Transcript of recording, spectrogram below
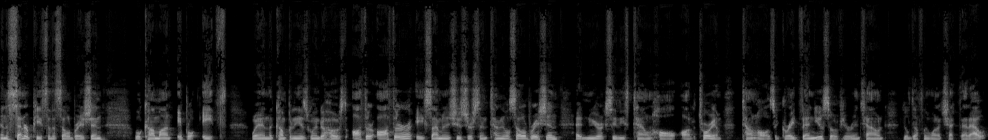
And the centerpiece of the celebration will come on April 8th when the company is going to host Author Author, a Simon & Schuster Centennial Celebration at New York City's Town Hall Auditorium. Town Hall is a great venue, so if you're in town, you'll definitely want to check that out.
